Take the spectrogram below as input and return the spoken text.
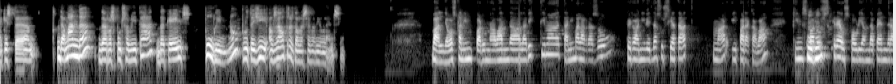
aquesta demanda de responsabilitat de que ells puguin no? protegir els altres de la seva violència. Val, llavors tenim per una banda la víctima, tenim l'agressor, però a nivell de societat, Mar, i per acabar, quins valors uh -huh. creus que hauríem d'aprendre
